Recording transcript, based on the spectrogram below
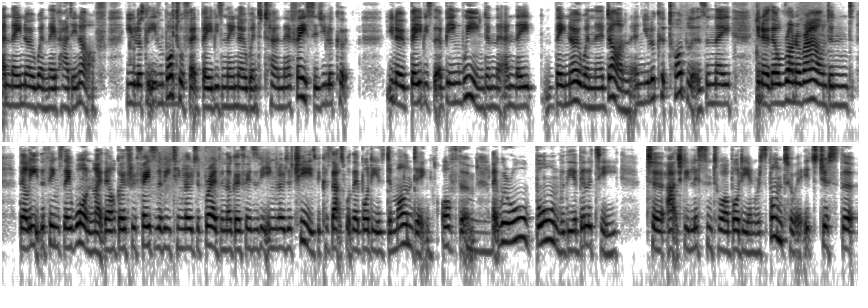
and they know when they've had enough. You look Absolutely. at even bottle fed babies and they know when to turn their faces. You look at you know babies that are being weaned and and they they know when they're done. And you look at toddlers and they you know they'll run around and they'll eat the things they want. Like they'll go through phases of eating loads of bread and they'll go phases of eating loads of cheese because that's what their body is demanding of them. Mm. like we're all born with the ability to actually listen to our body and respond to it. It's just that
